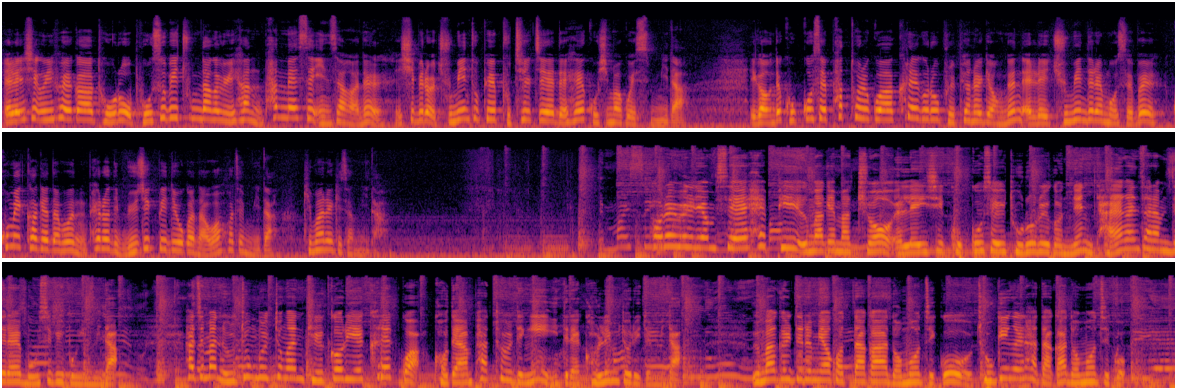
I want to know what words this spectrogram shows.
LA시 의회가 도로 보수비 충당을 위한 판매세 인상안을 11월 주민투표에 붙일지에 대해 고심하고 있습니다. 이 가운데 곳곳에 파톨과 크랙으로 불편을 겪는 LA 주민들의 모습을 코믹하게 담은 패러디 뮤직비디오가 나와 화제입니다. 김한일 기자입니다. 퍼렐 윌리엄스의 해피 음악에 맞추어 LA시 곳곳의 도로를 걷는 다양한 사람들의 모습이 보입니다. 하지만 울퉁불퉁한 길거리의 crack과 거대한 pothole 등이 이들의 걸림돌이 됩니다. 음악을 들으며 걷다가 넘어지고 조깅을 하다가 넘어지고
